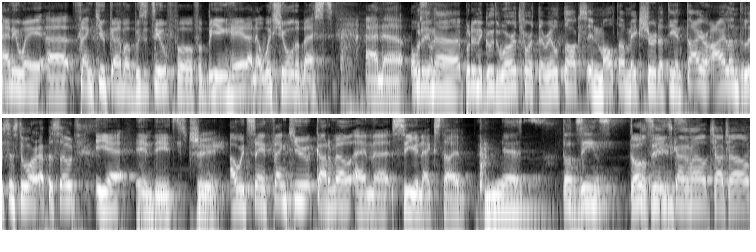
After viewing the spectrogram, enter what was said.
Anyway, uh, thank you, Carmel Busuttil, for, for being here, and I wish you all the best. And uh, Put in, a, put in a good word for the Real Talks in Malta. Make sure that the entire island listens to our episode. yeah, indeed, it's true. I would say thank you, Carmel, and uh, see you next time. Yes. Tot ziens. Tot, Tot ziens, Carmel. Ciao, ciao.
